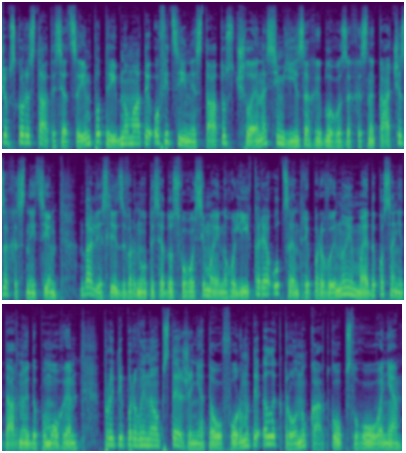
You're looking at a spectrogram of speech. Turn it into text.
Щоб скористатися цим, потрібно мати офіційний статус члена сім'ї загиблого захисника чи захисниці. Далі слід звернутися до свого сімейного лікаря у центрі первинної медико-санітарної допомоги, пройти первинне обстеження та оформити електронну картку обслуговування.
